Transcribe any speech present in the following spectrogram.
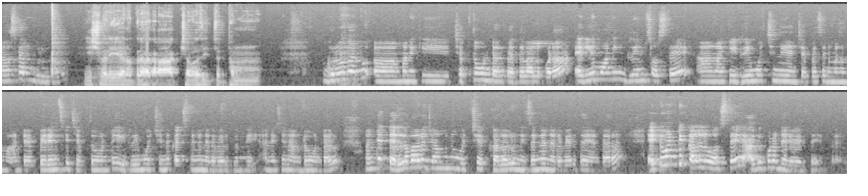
నమస్కారం గురువుగారు. ఈశ్వరీయానుగ్రహ కటాక్షవలసిత్యర్థం గురువుగారు ఆ, మనకి చెప్తూ ఉంటారు పెద్దవాళ్ళు కూడా ఎర్లీ మార్నింగ్ డ్రీమ్స్ వస్తే నాకు ఈ డ్రీమ్ వచ్చింది అని చెప్పేసి మనం అంటే పేరెంట్స్కి చెప్తూ ఉంటే ఈ డ్రీమ్ వచ్చింది ఖచ్చితంగా నెరవేరుతుంది అనేసి అని అంటూ ఉంటారు. అంటే తెల్లవారుజామున వచ్చే కళలు నిజంగా నెరవేరుతాయి అంటారా? ఎటువంటి కళలు వస్తే అవి కూడా నెరవేరుతాయి అంటారు.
